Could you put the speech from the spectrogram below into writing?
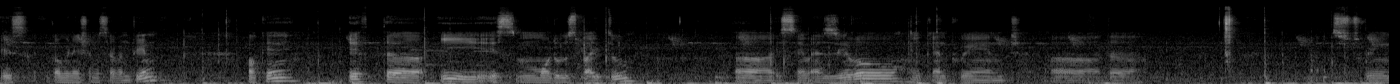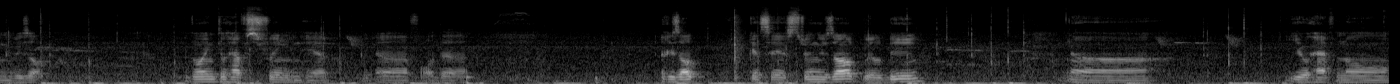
Is combination 17 okay. If the e is modulus by 2 uh, is same as 0 you can print uh, the uh, string result. Going to have string in here uh, for the result. You can say string result will be uh, you have no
